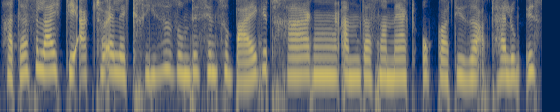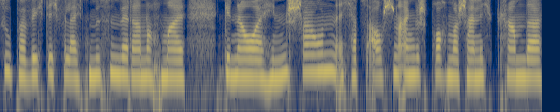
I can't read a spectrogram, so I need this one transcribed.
Hat da vielleicht die aktuelle Krise so ein bisschen zu beigetragen, ähm, dass man merkt, oh Gott, diese Abteilung ist super wichtig, vielleicht müssen wir da nochmal genauer hinschauen. Ich habe es auch schon angesprochen, wahrscheinlich kamen da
